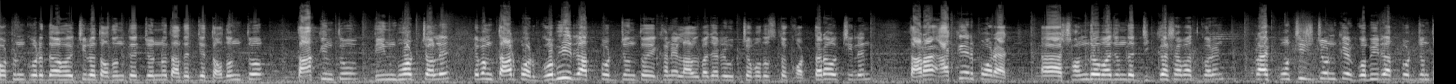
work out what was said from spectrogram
গঠন করে দেওয়া হয়েছিল তদন্তের জন্য, তাদের যে তদন্ত, তা কিন্তু দিনভর চলে। এবং তারপর গভীর রাত পর্যন্ত এখানে লালবাজারের উচ্চপদস্থ কর্তারাও ছিলেন। তারা একের পর এক সন্দেহভাজনদের জিজ্ঞাসাবাদ করেন। প্রায় পঁচিশ জনকে গভীর রাত পর্যন্ত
